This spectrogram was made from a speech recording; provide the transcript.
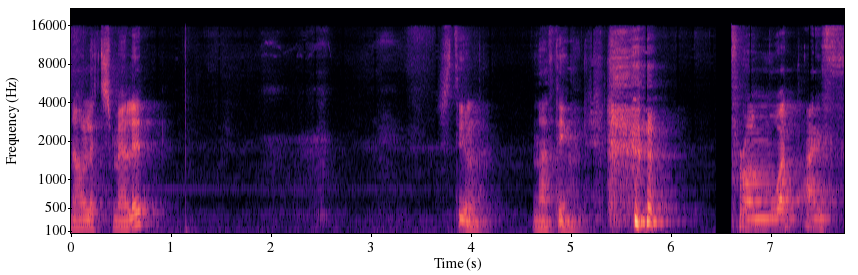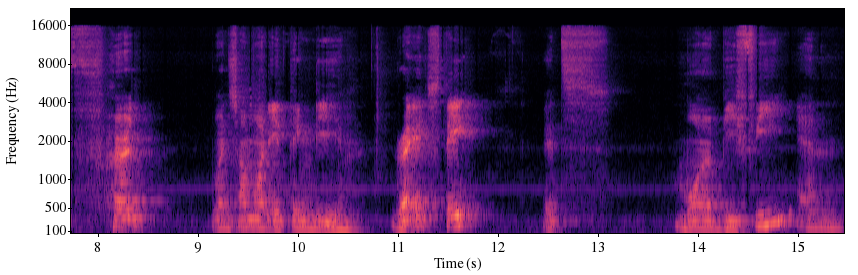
Now let's smell it. Still nothing. From what I've heard when someone eating the dry age steak, it's more beefy and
